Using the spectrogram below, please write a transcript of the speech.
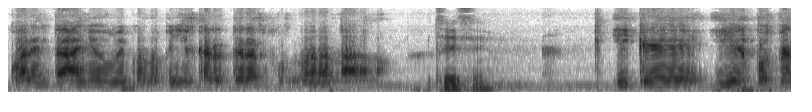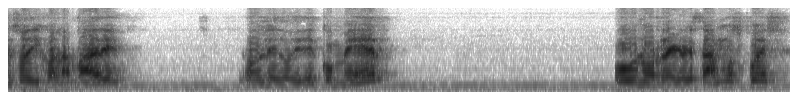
40 años, güey, cuando pinches carreteras pues no eran nada, ¿no? Sí, sí. Y que, y él pues pensó, dijo a la madre, o le doy de comer, o nos regresamos pues.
